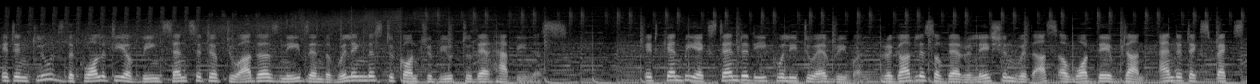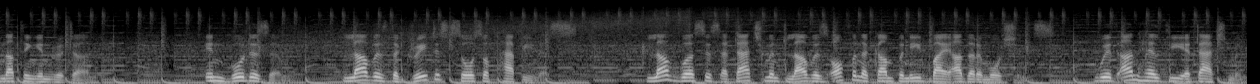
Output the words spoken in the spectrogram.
It includes the quality of being sensitive to others' needs and the willingness to contribute to their happiness. It can be extended equally to everyone, regardless of their relation with us or what they've done, and it expects nothing in return. In Buddhism, love is the greatest source of happiness. Love versus attachment Love is often accompanied by other emotions. With unhealthy attachment,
